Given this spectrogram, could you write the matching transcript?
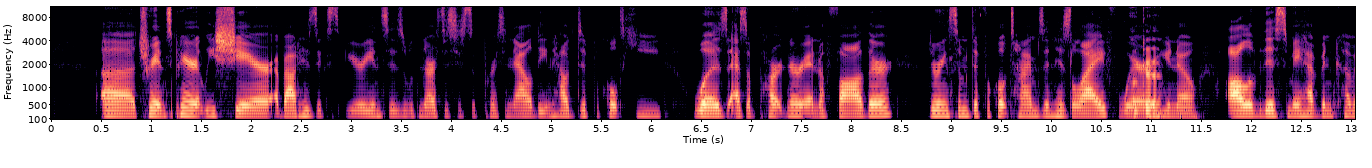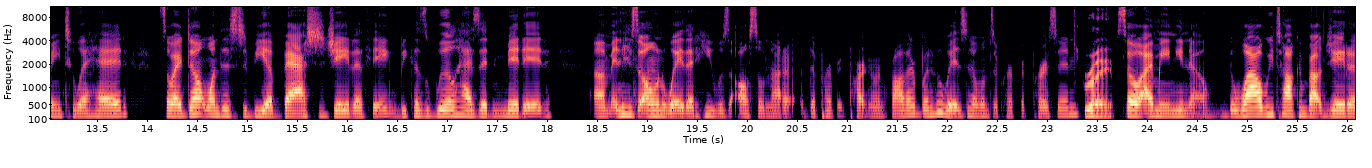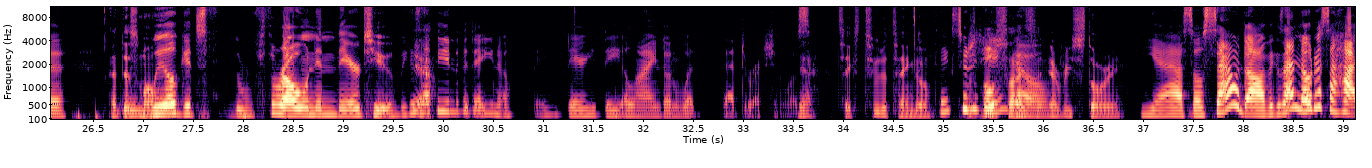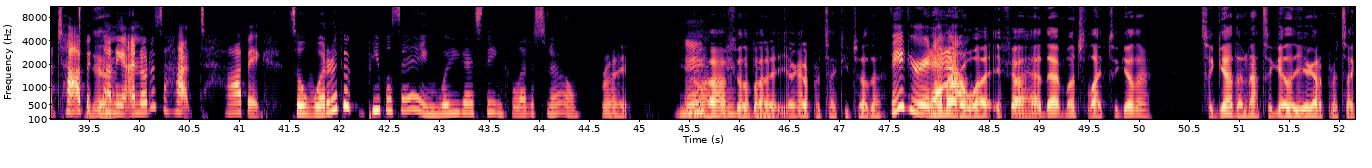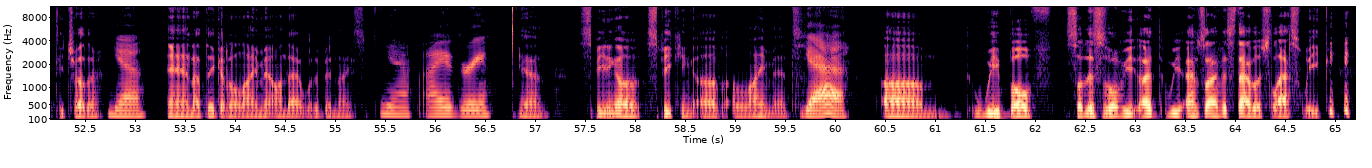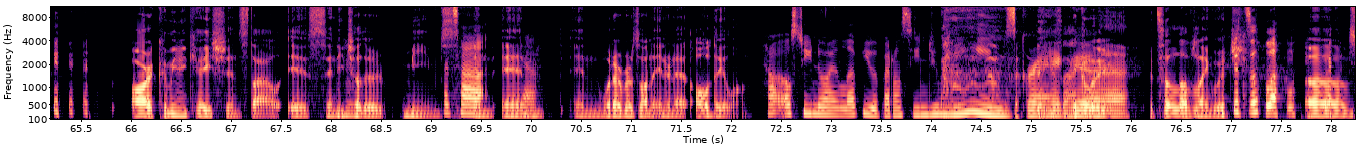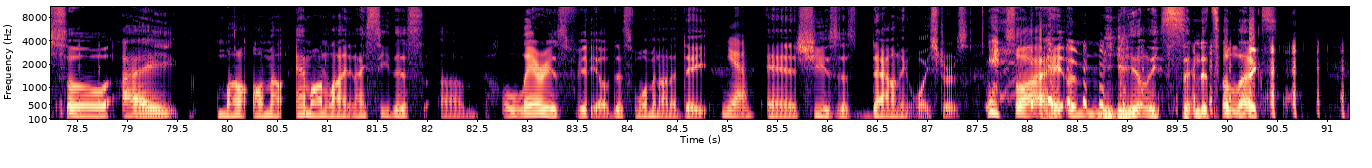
uh, transparently share about his experiences with narcissistic personality and how difficult he was as a partner and a father during some difficult times in his life where, Okay. you know, all of this may have been coming to a head. So I don't want this to be a bash Jada thing because Will has admitted um, in his own way that he was also not a, the perfect partner and father, but who is? No one's a perfect person. Right. So I mean, you know, the, while we talking about Jada, At this moment. Will gets th- thrown in there too because Yeah. at the end of the day, you know, they they they aligned on what that direction was. Yeah. Takes two to tango. Takes two to There's both sides tango. to every story. Yeah, so sound off because I know this a hot topic, Yeah. honey. I know this a hot topic. So what are the people saying? What do you guys think? Let us know. Right. You know Mm, how I feel about mm. it. Y'all gotta protect each other. Figure it no out. No matter what. If y'all had that much life together, together, not together, you got to protect each other. Yeah. And I think an alignment on that would have been nice. Yeah, I agree. Yeah. Speaking of speaking of alignment, Yeah. um, we both. So this is what we I, we as I've established last week. our communication style is send each Mhm. other memes how- and and and whatever's on the internet all day long. How else do you know I love you if I don't send you memes, Greg? Exactly. Uh, It's a love language. It's a lovely. um, so I am on- am online and I see this um, hilarious video of this woman on a date yeah. and she is just downing oysters. So I immediately send it to Lex.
